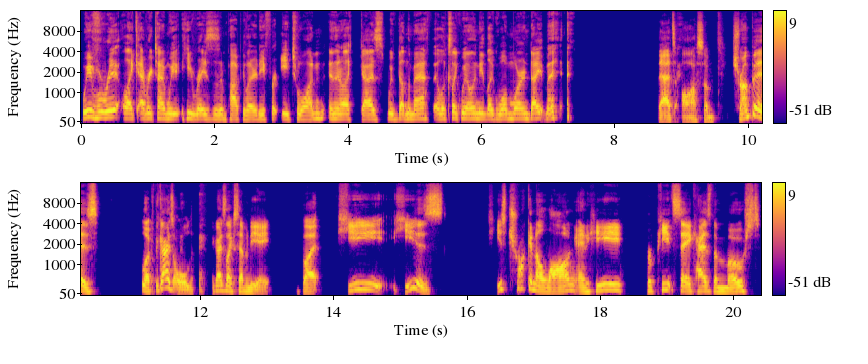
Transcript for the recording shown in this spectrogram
we've re- like every time we he raises in popularity for each one, and they're like, guys, we've done the math. It looks like we only need like one more indictment. That's awesome. Trump is look, the guy's old. The guy's like 78, but he he is he's trucking along, and he, for Pete's sake, has the most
